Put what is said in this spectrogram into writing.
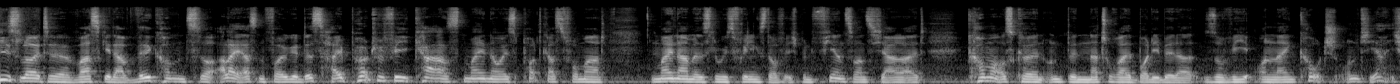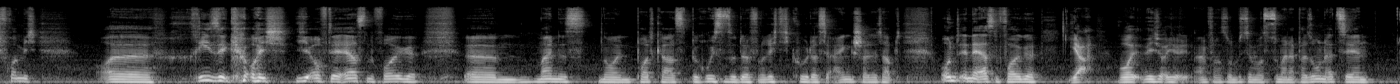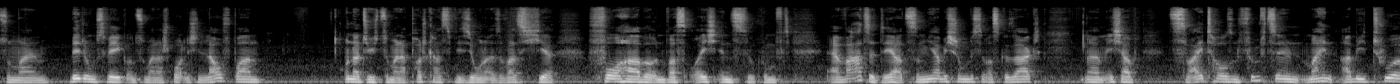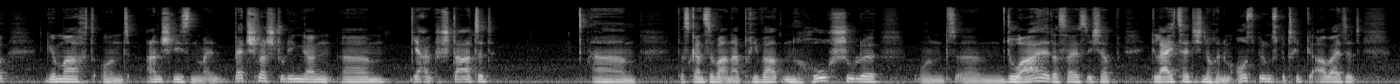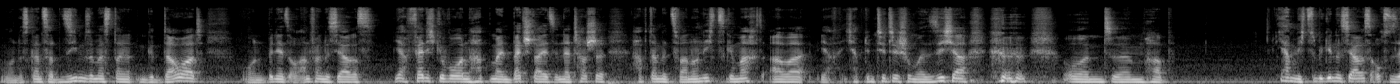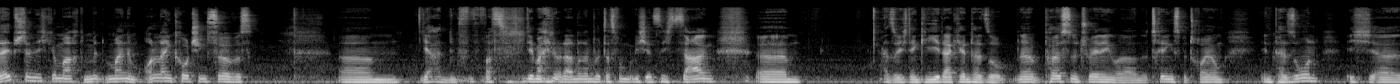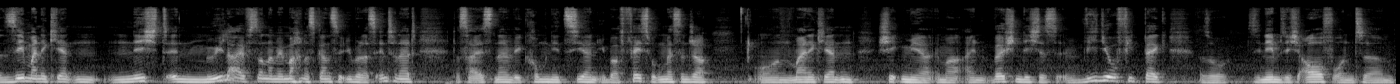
Peace Leute, was geht ab? Willkommen zur allerersten Folge des Hypertrophy Cast, mein neues Podcast-Format. Mein Name ist Luis Frielingsdorf, ich bin 24 Jahre alt, komme aus Köln und bin Natural Bodybuilder sowie Online-Coach. Und ja, ich freue mich äh, riesig, euch hier auf der ersten Folge ähm, meines neuen Podcasts begrüßen zu dürfen. Richtig cool, dass ihr eingeschaltet habt. Und in der ersten Folge, ja, will ich euch einfach so ein bisschen was zu meiner Person erzählen, zu meinem Bildungsweg und zu meiner sportlichen Laufbahn. Und natürlich zu meiner Podcast-Vision, also was ich hier vorhabe und was euch in Zukunft erwartet. Ja, zu mir habe ich schon ein bisschen was gesagt. Ähm, ich habe 2015 mein Abitur gemacht und anschließend meinen Bachelorstudiengang ähm, ja, gestartet. Ähm, das Ganze war an einer privaten Hochschule und ähm, dual. Das heißt, ich habe gleichzeitig noch in einem Ausbildungsbetrieb gearbeitet. Und das Ganze hat sieben Semester gedauert und bin jetzt auch Anfang des Jahres ja, fertig geworden, habe meinen Bachelor jetzt in der Tasche, habe damit zwar noch nichts gemacht, aber ja, ich habe den Titel schon mal sicher und ähm, habe ja, mich zu Beginn des Jahres auch selbstständig gemacht mit meinem Online-Coaching-Service. Ähm, ja, was dem einen oder anderen wird das vermutlich jetzt nicht sagen. Ähm, also ich denke, jeder kennt halt so ne, Personal Training oder eine Trainingsbetreuung in Person. Ich äh, sehe meine Klienten nicht in Real Life, sondern wir machen das Ganze über das Internet. Das heißt, ne, wir kommunizieren über Facebook Messenger und meine Klienten schicken mir immer ein wöchentliches Video-Feedback. Also sie nehmen sich auf und ähm,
